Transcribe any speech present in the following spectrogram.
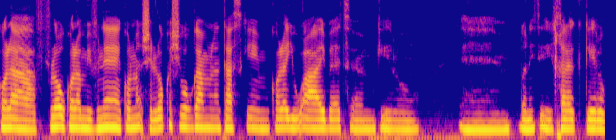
כל הפלואו, כל המבנה, כל מה שלא קשור גם לטסקים, כל ה-UI בעצם, כאילו, אה, בניתי חלק כאילו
